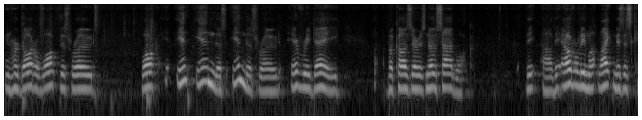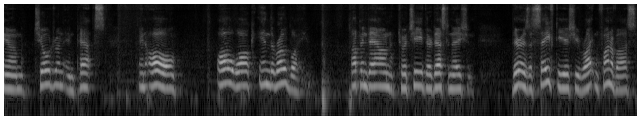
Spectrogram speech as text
and her daughter walk this road, walk in, in this, in this road every day because there is no sidewalk. The, uh, the elderly, like Mrs. Kim, children and pets, and all, all walk in the roadway, up and down to achieve their destination. There is a safety issue right in front of us,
